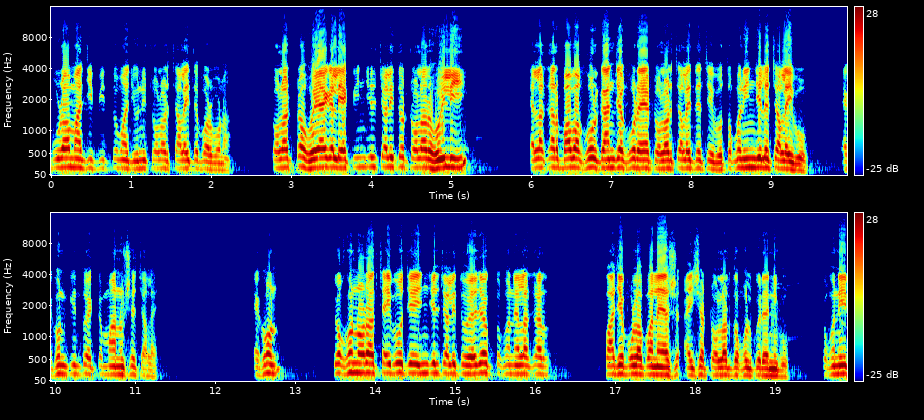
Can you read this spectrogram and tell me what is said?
বুড়া মাঝি, বৃদ্ধ মাঝি, উনি ট্রলার চালাইতে পারব না। ট্রলারটা হয়ে গেলে এক ইঞ্জিল চালিত ট্রলার হইলি, এলাকার বাবা খোর গাঞ্জা করে ট্রলার চালাইতে চাইব, তখন ইঞ্জিলে চালাইবো। এখন কিন্তু একটা মানুষে চালায়। এখন যখন ওরা চাইব যে ইঞ্জিল চালিত হয়ে যাক, তখন এলাকার বাজে পোলা পানে আইসা ট্রলার দখল করে নিব। তখন এই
